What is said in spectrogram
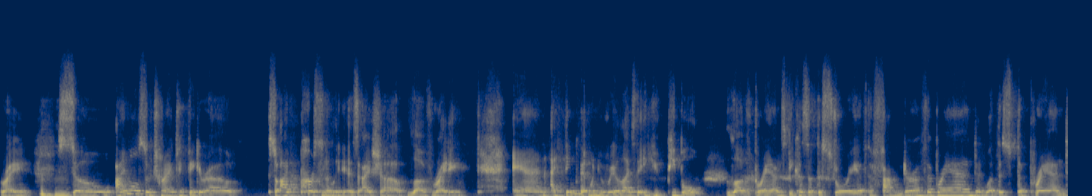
right? Mm-hmm. So I'm also trying to figure out so I personally, as Aisha, love writing. And I think that when you realize that you, people love brands because of the story of the founder of the brand and what this, the brand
